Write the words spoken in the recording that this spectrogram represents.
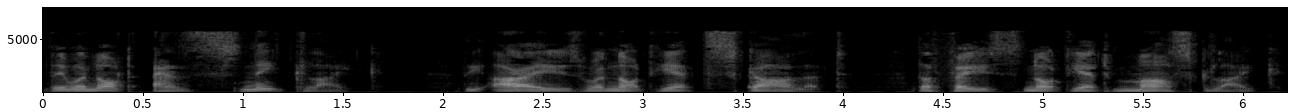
They were not as snake-like. The eyes were not yet scarlet, the face not yet mask-like,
